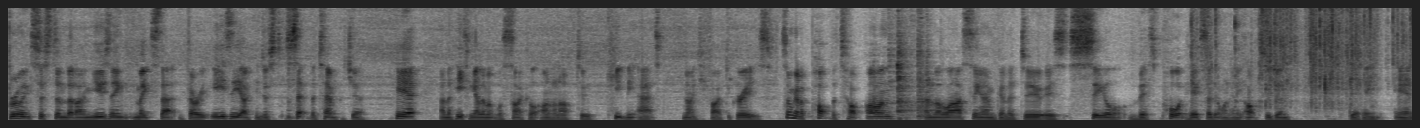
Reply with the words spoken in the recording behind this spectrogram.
brewing system that I'm using makes that very easy. I can just set the temperature here and the heating element will cycle on and off to keep me at 95 degrees. So I'm going to pop the top on and the last thing I'm going to do is seal this port here because I don't want any oxygen getting in.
